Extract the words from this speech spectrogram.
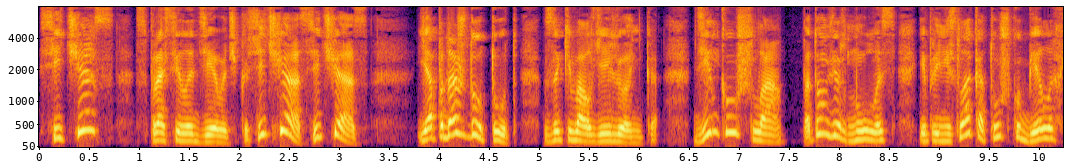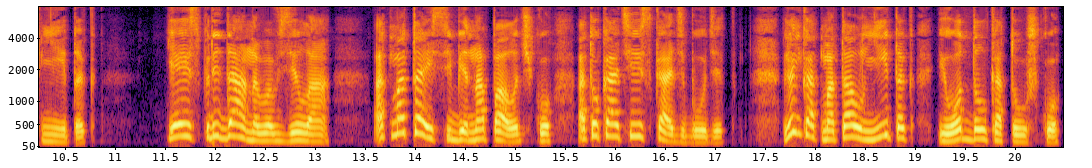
«Сейчас?» — спросила девочка. «Сейчас, сейчас!» «Я подожду тут», — закивал ей Ленька. Динка ушла, потом вернулась и принесла катушку белых ниток. «Я из приданого взяла», Отмотай себе на палочку, а то Катя искать будет». Ленька отмотал ниток и отдал катушку.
